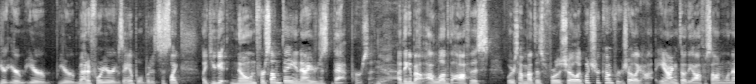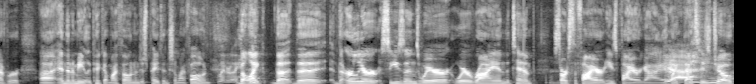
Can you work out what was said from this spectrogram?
your your your your metaphor, your example, but it's just like like you get known for something and now you're just that person. Yeah. I think about I love The Office. We were talking about this before the show. Like, what's your comfort show? Like, I, you know, I can throw The Office on whenever, uh, and then immediately pick up my phone and just pay attention to my phone. Literally. But like the the the earlier seasons where where Ryan the temp starts the fire and he's fire guy. Yeah. Like that's his joke.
